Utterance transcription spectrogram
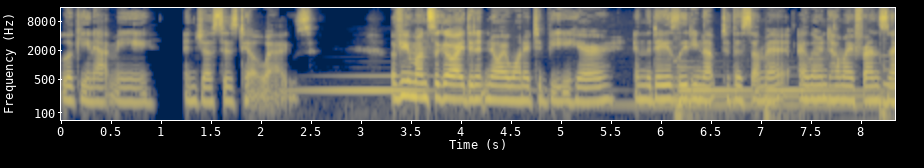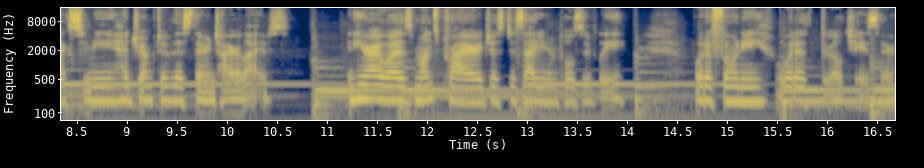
looking at me and just his tail wags. A few months ago, I didn't know I wanted to be here. In the days leading up to the summit, I learned how my friends next to me had dreamt of this their entire lives. And here I was, months prior, just deciding impulsively. What a phony, what a thrill chaser.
